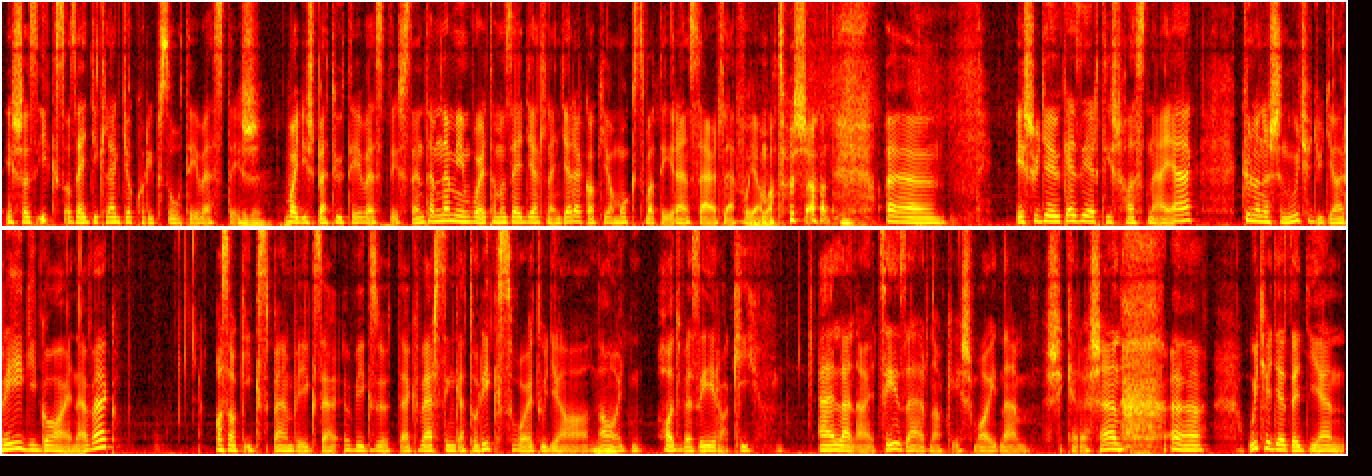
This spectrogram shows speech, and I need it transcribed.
és az X az egyik leggyakoribb szótévesztés. Igen. Vagyis betűtévesztés. Szerintem nem én voltam az egyetlen gyerek, aki a Moxva téren szállt le folyamatosan. és ugye ők ezért is használják, különösen úgy, hogy ugye a régi gal nevek, azok X-ben végze, végződtek. Vercingetorix volt ugye a mm. nagy hadvezér, aki ellenáll Cézárnak, és majdnem sikeresen. Úgyhogy ez egy ilyen,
